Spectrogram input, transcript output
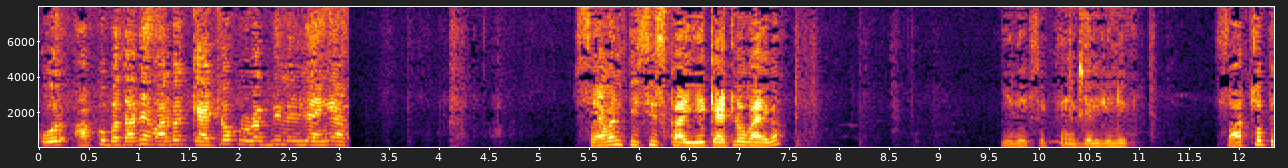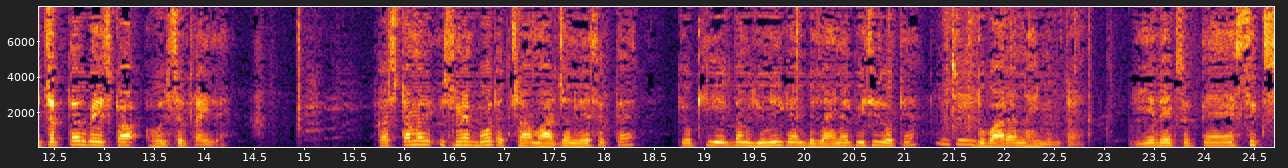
और आपको बता दें हमारे पास कैटलॉग प्रोडक्ट भी मिल जाएँगे आप। सेवन पीसीस का ये कैटलॉग आएगा। ये देख सकते हैं एकदम यूनिक सात सौ पिचहत्तर रुपये इसका होलसेल प्राइस है। कस्टमर इसमें बहुत अच्छा मार्जिन ले सकता है क्योंकि एकदम यूनिक एंड डिज़ाइनर पीसीस होते हैं दोबारा नहीं मिलते हैं। ये देख सकते हैं सिक्स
